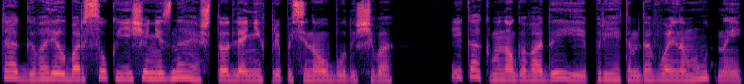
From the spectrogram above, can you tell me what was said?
Так говорил барсук, еще не зная, что для них припасено у будущего, и как много воды, и при этом довольно мутной,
